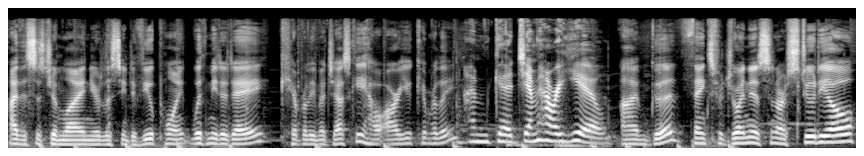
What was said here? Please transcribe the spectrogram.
Hi, this is Jim Lyon. You're listening to Viewpoint. With me today, Kimberly Majeski. How are you, Kimberly? I'm good. Jim, how are you? I'm good. Thanks for joining us in our studio.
